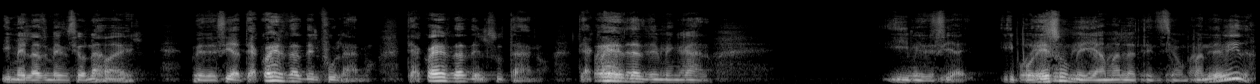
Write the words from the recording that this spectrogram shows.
Y me las mencionaba él. Me decía, ¿te acuerdas del fulano? ¿Te acuerdas del sutano? ¿Te acuerdas de Mengano? Y me decía, y por eso me llama la atención pan de vida.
